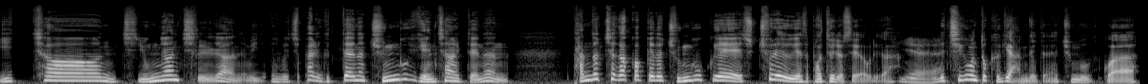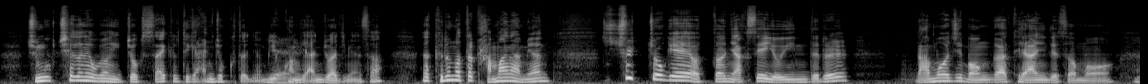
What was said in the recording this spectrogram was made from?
2006년 7년 18년 그때는 중국이 괜찮을 때는 반도체가 꺾여도 중국의 수출에 의해서 버텨줬어요 우리가 예. 근데 지금은 또 그게 안 되잖아요. 중국과 중국 최근에 보면 이쪽 사이클 되게 안 좋거든요. 미국 예. 관계 안 좋아지면서 그래서 그런 것들 감안하면 수출 쪽의 어떤 약세 요인들을 나머지 뭔가 대안이 돼서 뭐, 예.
